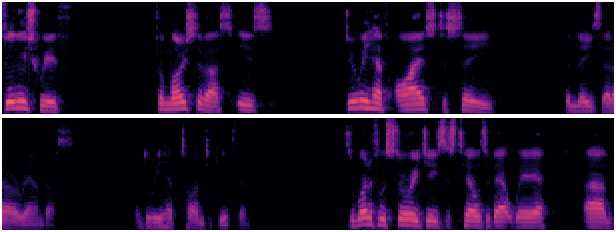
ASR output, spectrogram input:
finish with for most of us is do we have eyes to see the needs that are around us? And do we have time to give them? There's a wonderful story Jesus tells about where um,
